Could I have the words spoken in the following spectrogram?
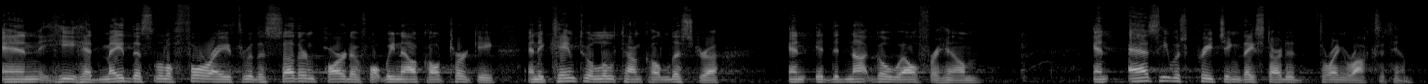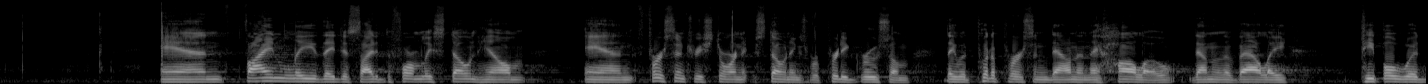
and he had made this little foray through the southern part of what we now call Turkey. And he came to a little town called Lystra, and it did not go well for him. And as he was preaching, they started throwing rocks at him. And finally, they decided to formally stone him and first century stonings were pretty gruesome. They would put a person down in a hollow, down in a valley. People would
